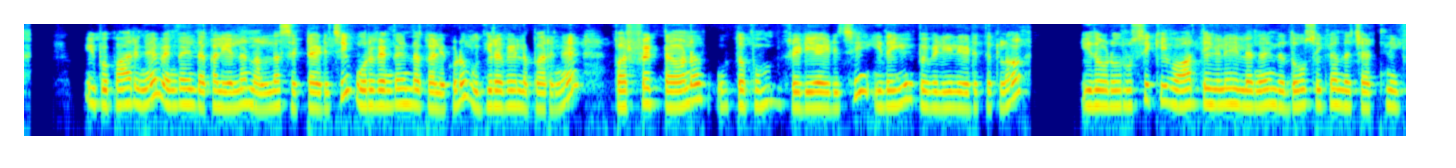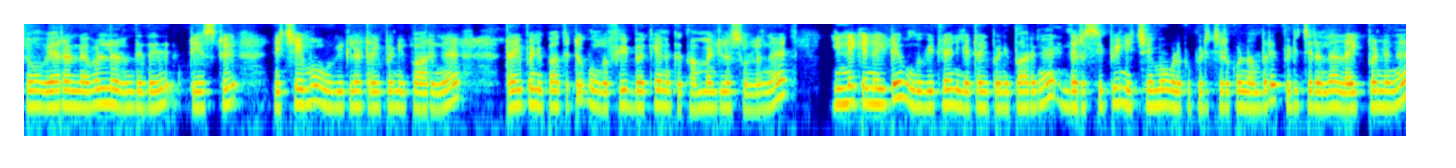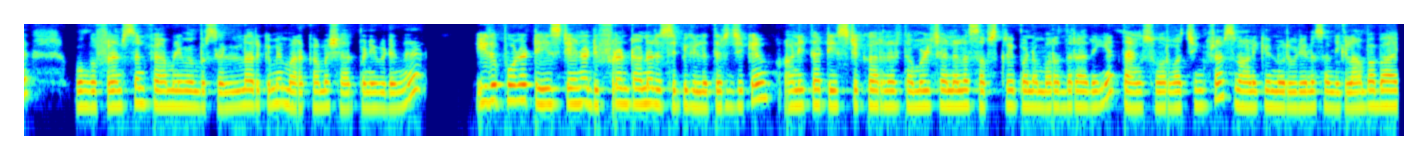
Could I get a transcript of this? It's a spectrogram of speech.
இப்போ பாருங்கள் வெங்காயம் தக்காளி எல்லாம் நல்லா செட் ஆகிடுச்சு ஒரு வெங்காயம் தக்காளி கூட உதிரவே இல்லை பாருங்கள் பர்ஃபெக்டான ஊத்தப்பம் ரெடி ஆகிடுச்சு இதையும் இப்போ வெளியில் எடுத்துக்கலாம். இதோட ருசிக்கு வார்த்தைகளே இல்லைங்க. இந்த தோசைக்கும் அந்த சட்னிக்கும் வேறு லெவலில் இருந்தது டேஸ்ட்டு நிச்சயமாக உங்கள் வீட்டில் ட்ரை பண்ணி பாருங்கள் ட்ரை பண்ணி பார்த்துட்டு உங்கள் ஃபீட்பேக்கை எனக்கு கமெண்ட்டில் சொல்லுங்கள் இன்றைக்கி நைட்டே உங்கள் வீட்டில் நீங்கள் ட்ரை பண்ணி பாருங்கள் இந்த ரெசிபி நிச்சயமாக உங்களுக்கு பிடிச்சிருக்கும் நம்புகிறேன் பிடிச்சிருந்தால் லைக் பண்ணுங்கள் உங்கள் ஃப்ரெண்ட்ஸ் அண்ட் ஃபேமிலி மெம்பர்ஸ் எல்லாருக்குமே மறக்காமல் ஷேர் பண்ணி விடுங்க. இது போல் டேஸ்டியான டிஃப்ரெண்ட்டான ரெசிபிகளை தெரிஞ்சுக்க அனிதா டேஸ்டி கார்னர் தமிழ் சேனலை சப்ஸ்கிரைப் பண்ண மறந்துடாதீங்க. தேங்க்ஸ் ஃபார் வாட்சிங் ஃப்ரெண்ட்ஸ் நாளைக்கு இன்னொரு வீடியோவில் சந்திக்கலாம். பாய்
